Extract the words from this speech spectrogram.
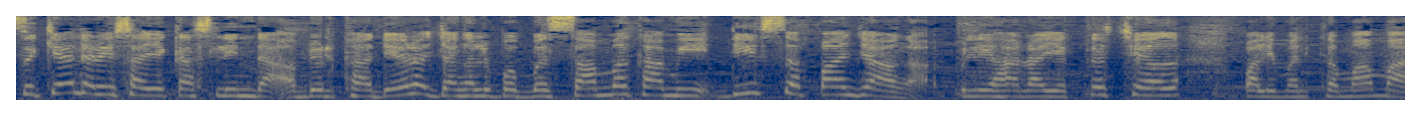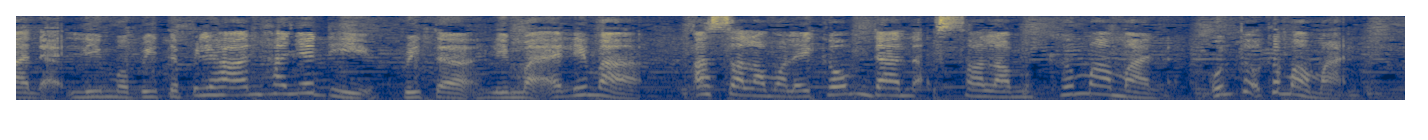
Sekian dari saya Kaslinda Abdul Kadir. Jangan lupa bersama kami di sepanjang pilihan raya kecil Parlimen Kemaman. Lima berita pilihan hanya di Berita 5 at 5. Assalamualaikum dan salam Kemaman untuk Kemaman.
